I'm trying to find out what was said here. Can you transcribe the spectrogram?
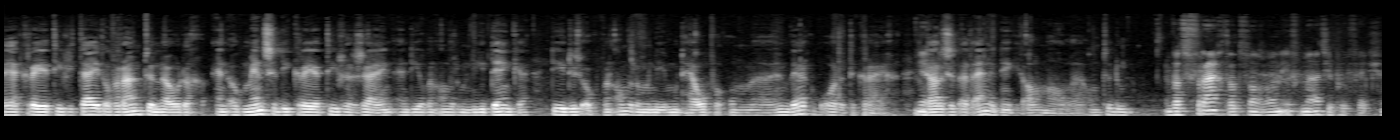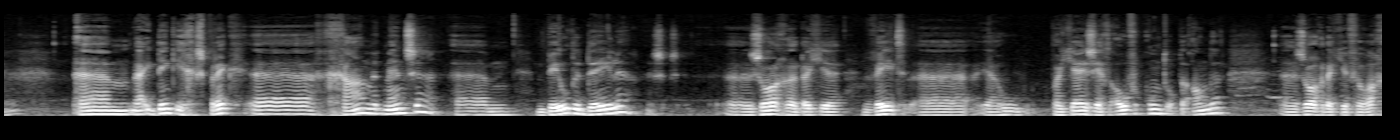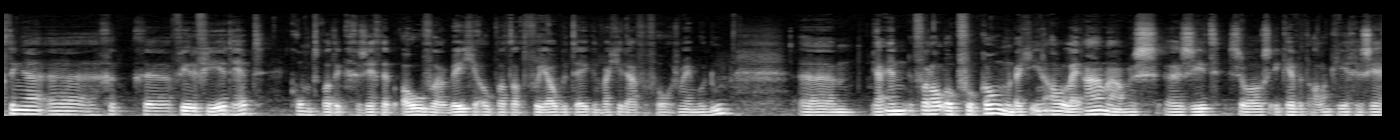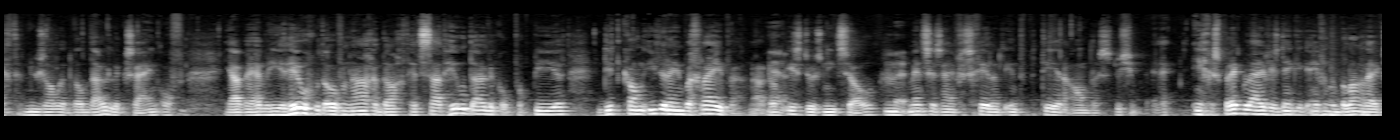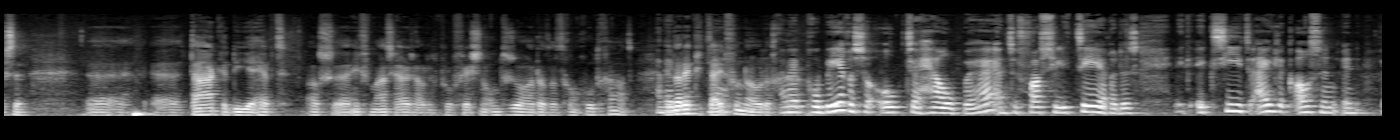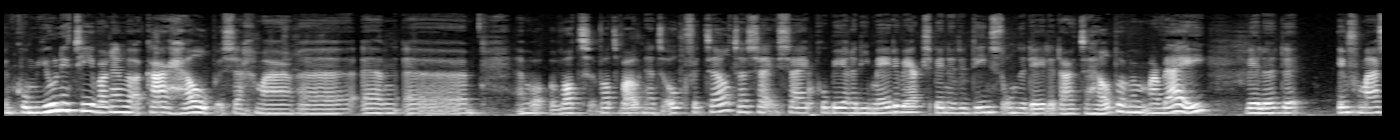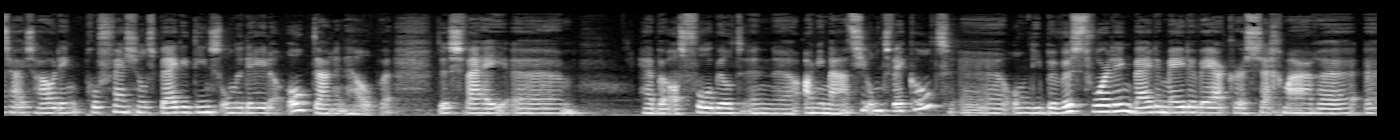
ja, creativiteit of ruimte nodig. En ook mensen die creatiever zijn en die op een andere manier denken. Die je dus ook op een andere manier moet helpen om hun werk op orde te krijgen. En daar is het uiteindelijk denk ik allemaal om te doen. En wat vraagt dat van zo'n informatieprofessional? Um, nou, ik denk in gesprek uh, gaan met mensen, um, beelden delen. Dus, uh, zorgen dat je weet uh, ja, hoe wat jij zegt overkomt op de ander. zorgen dat je verwachtingen geverifieerd hebt. Komt wat ik gezegd heb over, weet je ook wat dat voor jou betekent, wat je daar vervolgens mee moet doen. Um, ja, en vooral ook voorkomen dat je in allerlei aannames zit, zoals ik heb het al een keer gezegd, nu zal het wel duidelijk zijn. Of ja, we hebben hier heel goed over nagedacht. Het staat heel duidelijk op papier. Dit kan iedereen begrijpen. Nou, dat is dus niet zo. Mensen zijn verschillend, interpreteren anders. Dus eh, in gesprek blijven is denk ik een van de belangrijkste uh, uh, taken die je hebt als uh, informatiehuishoudingsprofessional om te zorgen dat het gewoon goed gaat. En, daar heb je tijd voor nodig. En wij proberen ze ook te helpen hè, en te faciliteren. Dus ik, ik zie het eigenlijk als een, een, een community waarin we elkaar helpen, zeg maar. en en wat, wat Wout net ook vertelt, hè, zij, zij proberen die medewerkers binnen de dienstonderdelen daar te helpen. Maar wij willen de informatiehuishouding, professionals bij die dienstonderdelen ook daarin helpen. Dus wij uh, hebben als voorbeeld een uh, animatie ontwikkeld uh, om die bewustwording bij de medewerkers, zeg maar eh,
